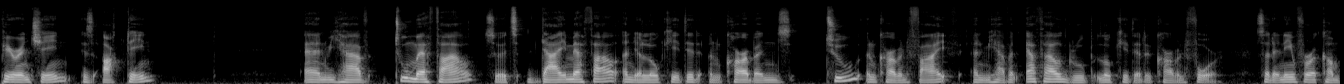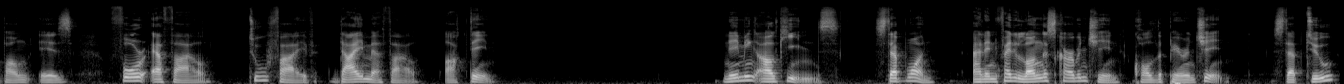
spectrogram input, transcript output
parent chain is octane, and we have 2-methyl, so it's dimethyl, and they're located on carbons 2 and carbon 5, and we have an ethyl group located at carbon 4. So the name for a compound is 4-ethyl 2,5-dimethyl octane. Naming alkenes. Step 1. Identify the longest carbon chain called the parent chain. Step 2.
